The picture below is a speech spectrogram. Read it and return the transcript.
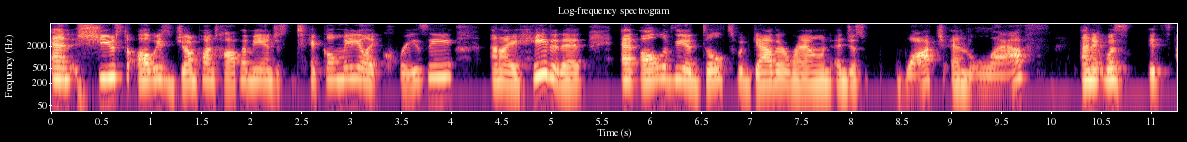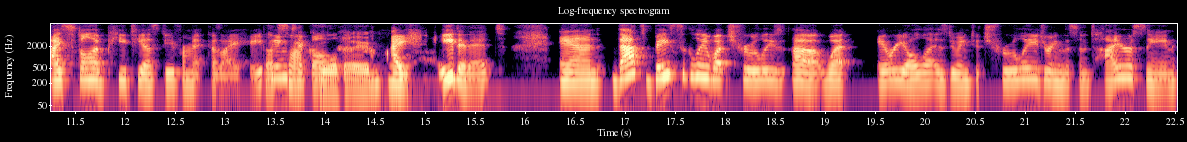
and she used to always jump on top of me and just tickle me like crazy, and I hated it. And all of the adults would gather around and just watch and laugh, and it was it's I still have PTSD from it because I hate That's being tickled. cool. I hated it. And that's basically what Truely's uh what Areola is doing to Truely during this entire scene.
